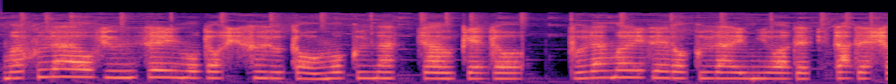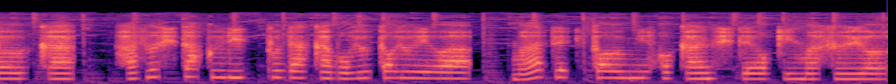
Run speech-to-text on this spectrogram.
マフラーを純正戻しすると重くなっちゃうけど、プラマイゼロくらいにはできたでしょうか。外したクリップだかボルト類は、まあ適当に保管しておきますよ。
